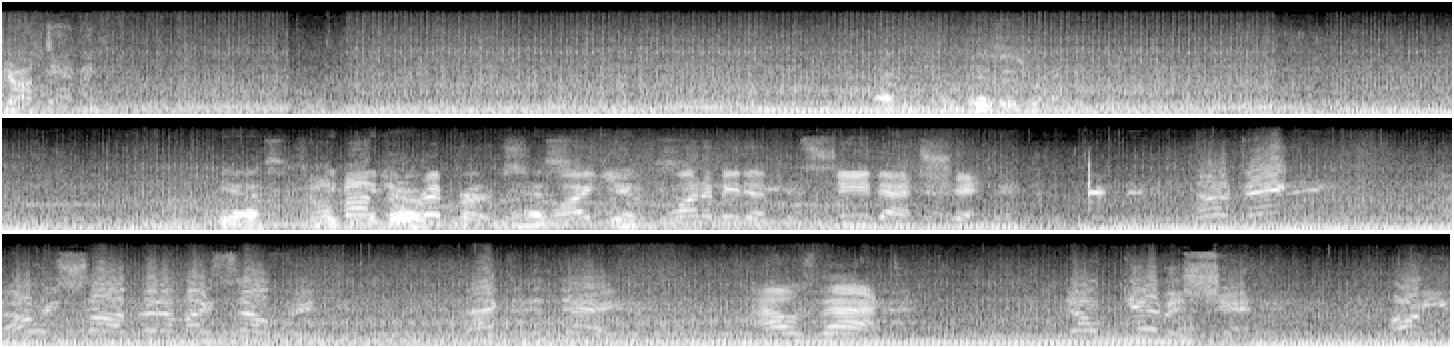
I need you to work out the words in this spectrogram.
God damn it. Okay, so this is right. Yes, So making about the. Rippers, Yes, why you yes. wanted me to see that shit? No, Deke. I always saw a bit of myself in you. Back in the day. How's that? You don't give a shit. Oh, you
